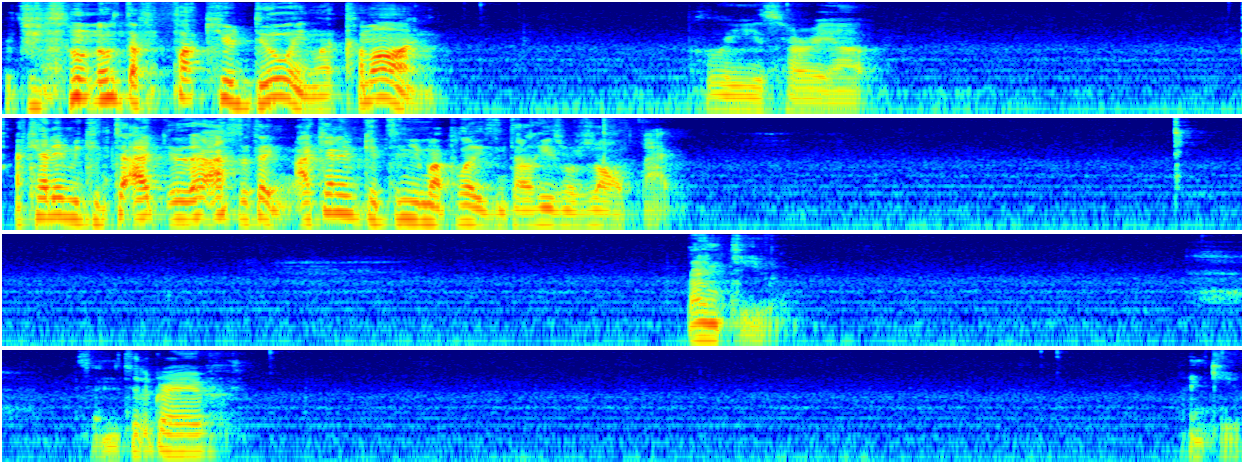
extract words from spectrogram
that you don't know what the fuck you're doing. Like, come on. Please hurry up. I can't even continue. That's the thing. I can't even continue my plays until he's resolved that. Thank you. Send it to the grave. Thank you.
